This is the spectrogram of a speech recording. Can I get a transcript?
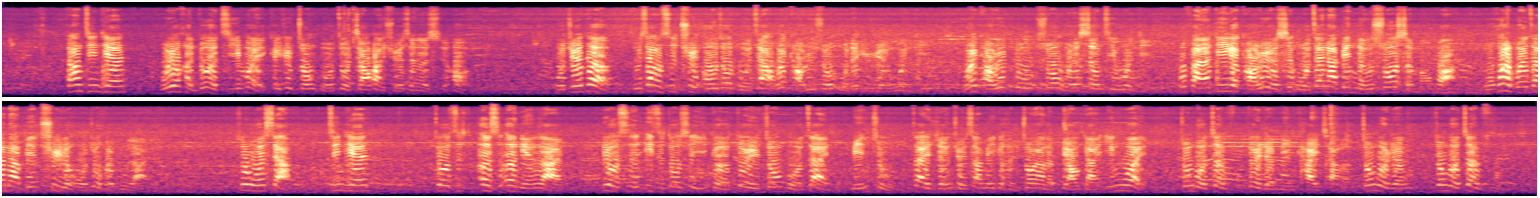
当今天我有很多的机会可以去中国做交换学生的时候，我觉得不像是去欧洲国家，我会考虑说我的语言问题，我会考虑说我的生计问题。我反而第一个考虑的是我在那边能说什么话，我会不会在那边去了我就回不来了？所以我想今天就是二十二年来。六四一直都是一个对于中国在民主、在人权上面一个很重要的标杆，因为中国政府对人民开枪了。中国人、中国政府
